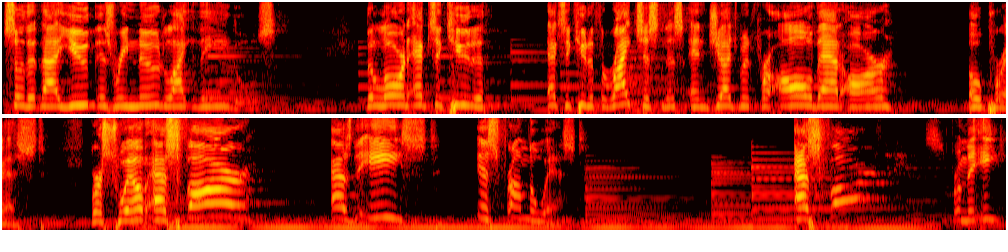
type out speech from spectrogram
so that thy youth is renewed like the eagles. The Lord executeth executeth righteousness and judgment for all that are oppressed. Verse 12, as far as the east is from the west, as far as it is from the east,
